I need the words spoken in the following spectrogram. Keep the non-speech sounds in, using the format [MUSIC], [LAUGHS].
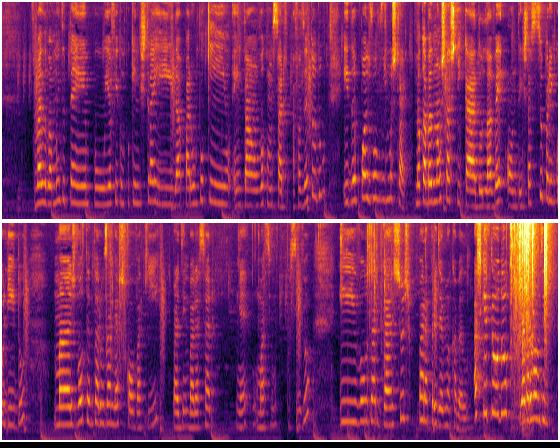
vai levar muito tempo e eu fico um pouquinho distraída, paro um pouquinho, então vou começar a fazer tudo e depois vou vos mostrar. Meu cabelo não está esticado, lavei ontem, está super encolhido, mas vou tentar usar minha escova aqui para desembaraçar né, o máximo possível. E vou usar ganchos para prender meu cabelo. Acho que é tudo. E agora vamos...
